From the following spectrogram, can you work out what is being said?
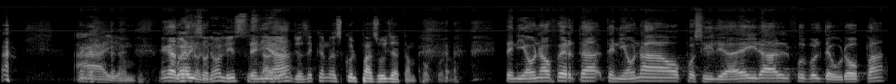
Ay, hombre. Venga, bueno, Robinson, no, listo, está tenía- bien. Yo sé que no es culpa suya tampoco, ¿no? tenía una oferta, tenía una posibilidad de ir al fútbol de Europa,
